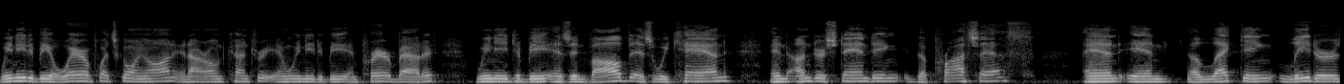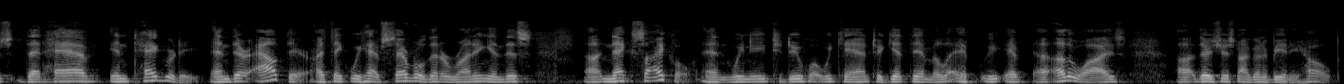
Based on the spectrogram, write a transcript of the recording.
We need to be aware of what's going on in our own country and we need to be in prayer about it. We need to be as involved as we can in understanding the process and in electing leaders that have integrity. And they're out there. I think we have several that are running in this uh, next cycle, and we need to do what we can to get them. If, we, if uh, otherwise, uh, there's just not going to be any hope.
